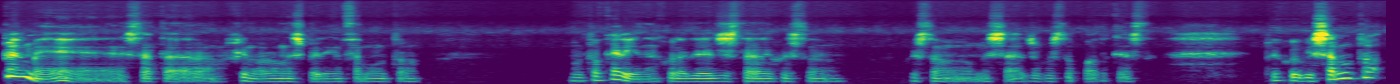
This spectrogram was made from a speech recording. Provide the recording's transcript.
Per me è stata finora un'esperienza molto, molto carina quella di registrare questo, questo messaggio, questo podcast. Per cui vi saluto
